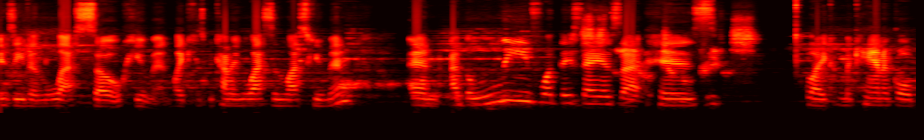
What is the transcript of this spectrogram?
is even less so human. Like he's becoming less and less human. And I believe what they say is that his like mechanical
